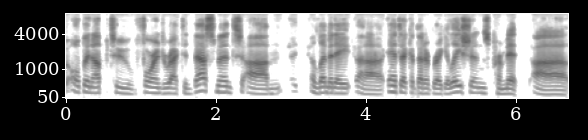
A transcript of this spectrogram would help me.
open up to foreign direct investment, um, eliminate uh, anti-competitive regulations, permit, uh,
